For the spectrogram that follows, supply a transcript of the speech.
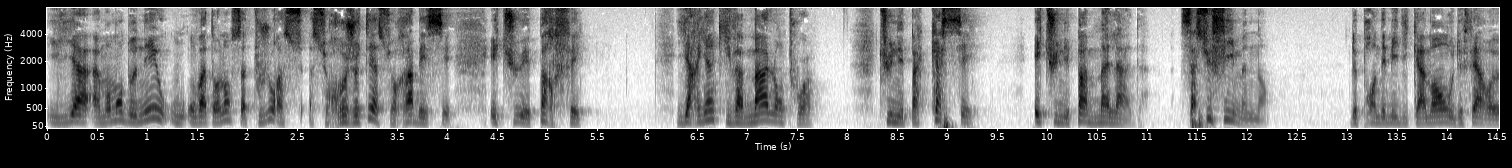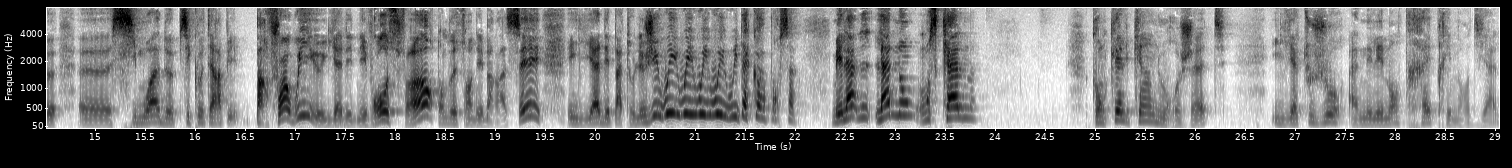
il y a un moment donné où on va tendance à toujours à se, rejeter, à se rabaisser. Et tu es parfait. Il n'y a rien qui va mal en toi. Tu n'es pas cassé et tu n'es pas malade. Ça suffit maintenant de prendre des médicaments ou de faire euh, euh, six mois de psychothérapie. Parfois, oui, il y a des névroses fortes, on veut s'en débarrasser, il y a des pathologies. Oui, oui, oui, oui, oui, d'accord pour ça. Mais là, là, non, on se calme. Quand quelqu'un nous rejette, il y a toujours un élément très primordial.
